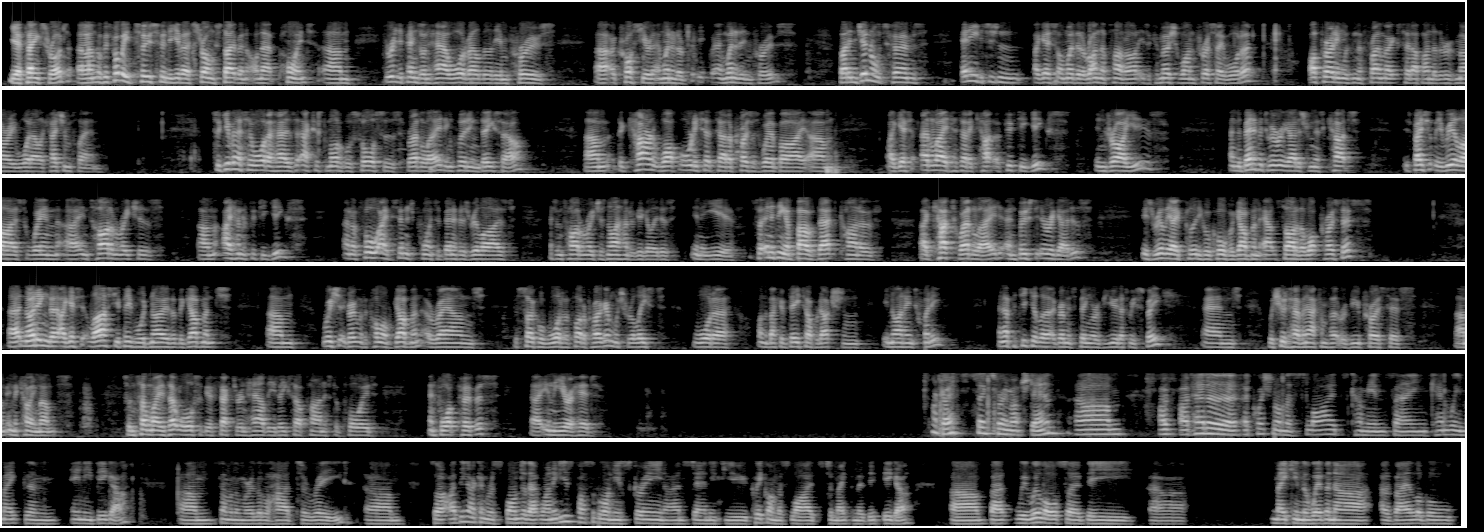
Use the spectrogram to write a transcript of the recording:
Yeah, thanks, Rod. Um, Look, it's probably too soon to give a strong statement on that point. Um, It really depends on how water availability improves uh, across here and when it and when it improves. But in general terms, any decision, I guess, on whether to run the plant or not is a commercial one for SA Water, operating within the framework set up under the River Murray Water Allocation Plan. So given SA Water has access to multiple sources for Adelaide, including desal, the current WAP already sets out a process whereby um, I guess Adelaide has had a cut of 50 gigs in dry years, and the benefit to irrigators from this cut is basically realised when uh, entitlement reaches um, 850 gigs, and a full 8 percentage points of benefit is realised as entitlement reaches 900 gigalitres in a year. So anything above that kind of uh, cut to Adelaide and boost to irrigators is really a political call for government outside of the WAP process. Uh, noting that I guess last year people would know that the government um, reached an agreement with the Commonwealth Government around the so-called Water for Fodder program, which released water on the back of desal production in 1920. And that particular agreement is being reviewed as we speak, and we should have an outcome for that review process um, in the coming months. So in some ways, that will also be a factor in how the desal plant is deployed and for what purpose uh, in the year ahead. Okay. Thanks very much, Dan. I've had a question on the slides come in saying, "Can we make them any bigger?" Some of them are a little hard to read. Um, so I think I can respond to that one. It is possible on your screen, I understand, if you click on the slides to make them a bit bigger. Uh, but we will also be making the webinar available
